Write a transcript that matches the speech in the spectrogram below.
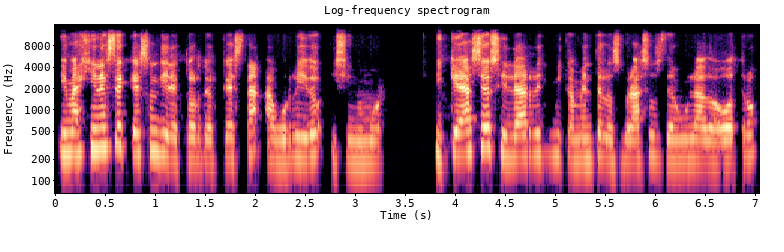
Imagínese que es un director de orquesta aburrido y sin humor y que hace oscilar rítmicamente los brazos de un lado a otro.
